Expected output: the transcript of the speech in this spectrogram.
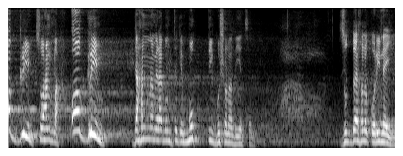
অগ্রিম, সুবহানাল্লাহ, অগ্রিম জাহান্নামের আগুন থেকে মুক্তি ঘোষণা দিয়েছেন। যুদ্ধ এখনও করি নাই।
